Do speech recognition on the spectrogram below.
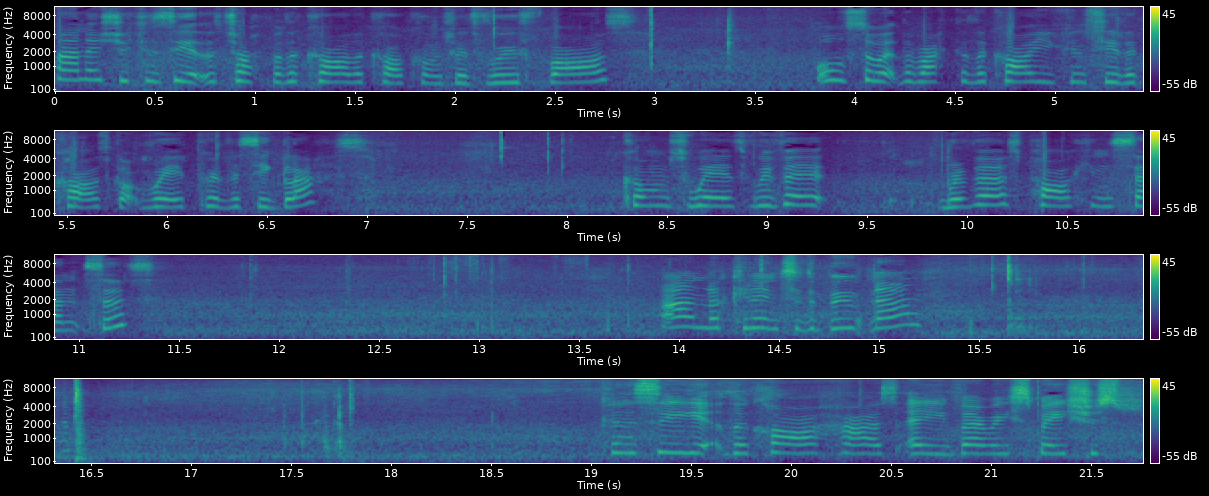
And as you can see at the top of the car, the car comes with roof bars. Also at the back of the car you can see the car's got rear privacy glass. Comes with rever reverse parking sensors. And looking into the boot now. can see the car has a very spacious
